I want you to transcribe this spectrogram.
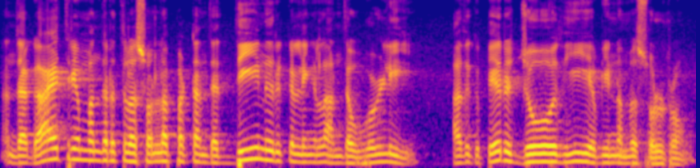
அந்த காயத்ரி மந்திரத்தில் சொல்லப்பட்ட அந்த தீன் இருக்கு இல்லைங்களா அந்த ஒளி அதுக்கு பேர் ஜோதி அப்படின்னு நம்ம சொல்கிறோம்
